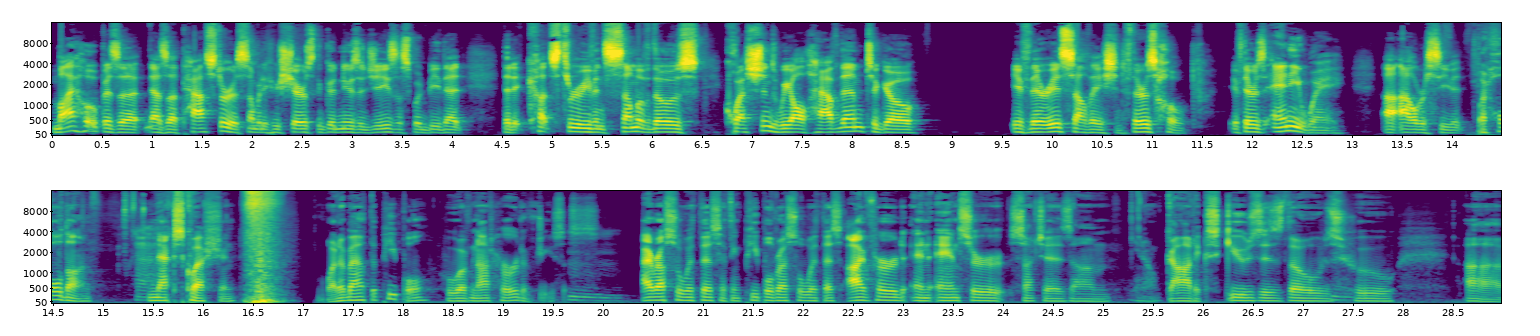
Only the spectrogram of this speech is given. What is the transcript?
my hope as a, as a pastor, as somebody who shares the good news of Jesus, would be that, that it cuts through even some of those questions. We all have them to go, if there is salvation, if there is hope, if there's any way, uh, I'll receive it. But hold on. Next question. What about the people who have not heard of Jesus? Mm. I wrestle with this. I think people wrestle with this. I've heard an answer such as, um, you know, God excuses those mm. who, uh,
